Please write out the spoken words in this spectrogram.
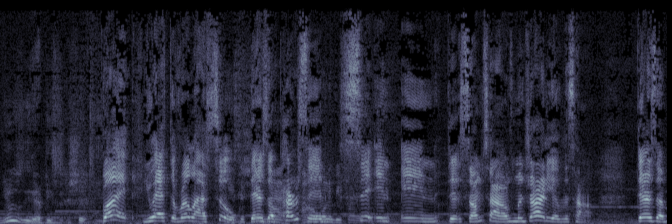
usually they're pieces of shit to you. But you have to realize too, Piece of shit there's a not. I don't wanna person sitting in the, sometimes majority of the time. There's a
